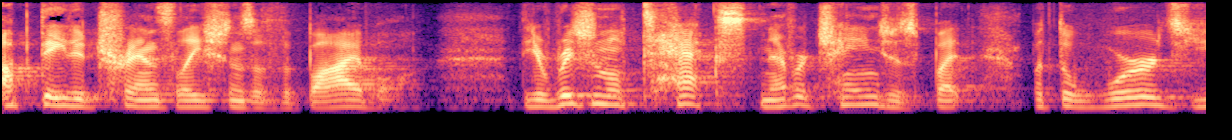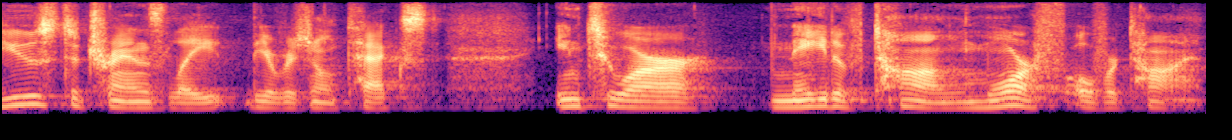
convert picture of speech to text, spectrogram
updated translations of the Bible. The original text never changes, but, but the words used to translate the original text into our native tongue morph over time.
